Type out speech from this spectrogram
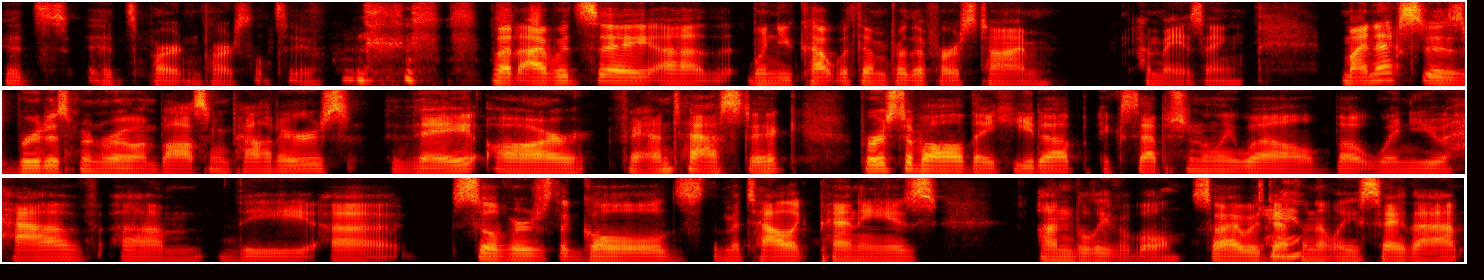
it's it's part and parcel too. but I would say uh, when you cut with them for the first time, amazing. My next is Brutus Monroe embossing powders. They are fantastic. First of all, they heat up exceptionally well, but when you have um, the uh, silvers, the golds, the metallic pennies, unbelievable. So I would okay. definitely say that.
